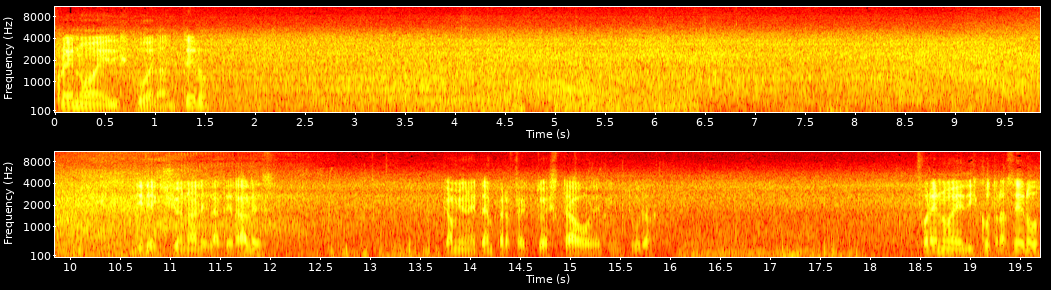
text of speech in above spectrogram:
freno de disco delantero. Direccionales laterales. Camioneta en perfecto estado de pintura. Freno de disco traseros.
